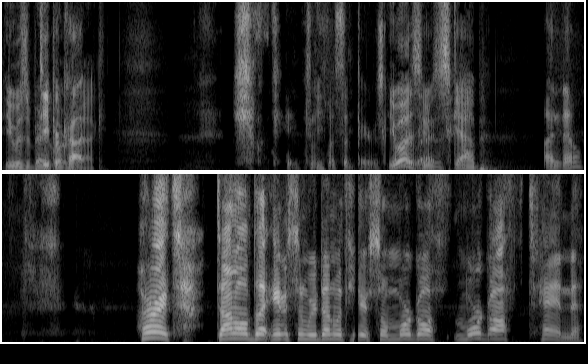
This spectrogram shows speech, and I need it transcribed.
He was a Bear Deeper cut. quarterback. Sean Payton was a Bears. He was. He was a scab. I know. All right, Donald Anderson, we're done with here. So Morgoth, Morgoth ten.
